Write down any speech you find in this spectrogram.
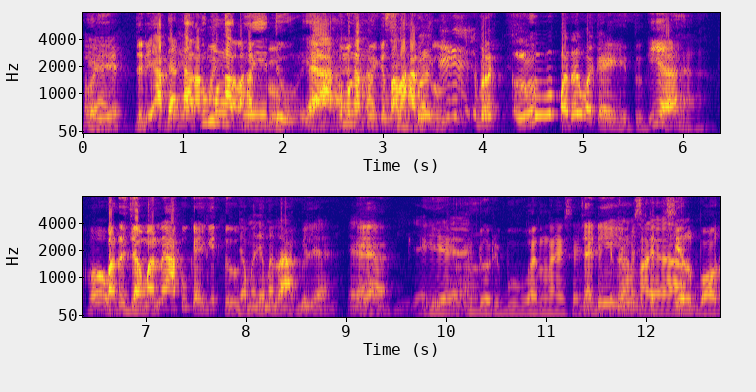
Oh iya. Jadi aku Dan aku mengakui itu. Ya, Ya, aku mengakui aku kesalahanku. Ber- lu, lu pada kayak gitu. Iya. Oh. Pada zamannya aku kayak gitu. Zaman-zaman labil ya. ya kan? Iya. Ya, Iya, gitu. 2000-an lah SMP. Jadi kita yang masih kayak- kecil, Bor.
